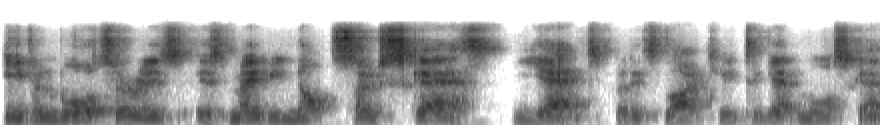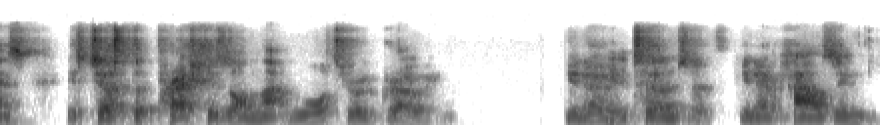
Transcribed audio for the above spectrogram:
even water is is maybe not so scarce yet, but it's likely to get more scarce. It's just the pressures on that water are growing you know, in terms of you know housing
